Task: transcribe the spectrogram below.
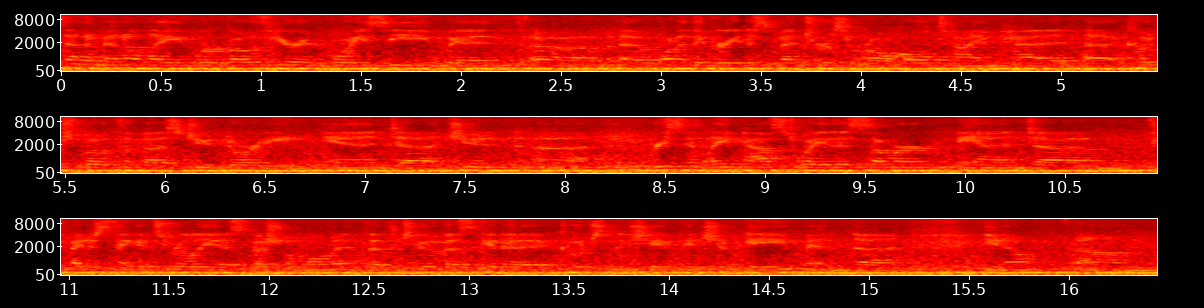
sentimentally, we're both here in Boise with um, uh, one of the greatest mentors of all, all time. Had uh, coached both of us, June Daugherty, and uh, June uh, recently passed away this summer, and um, I just think it's really a special moment that the two of us get to coach the championship game, and uh, you know, um,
